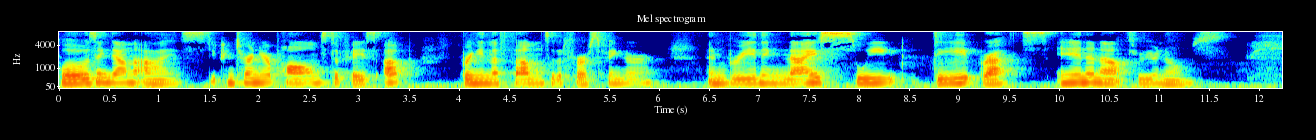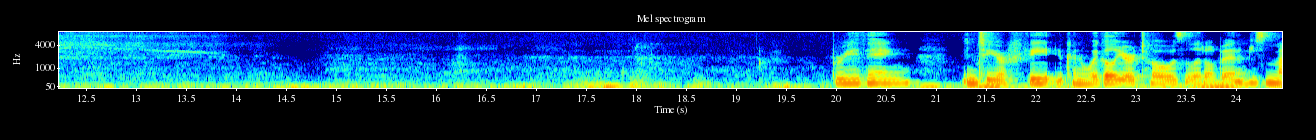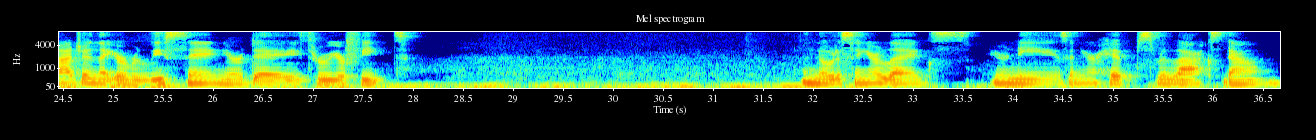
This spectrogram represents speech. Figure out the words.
Closing down the eyes. You can turn your palms to face up, bringing the thumb to the first finger, and breathing nice, sweet, deep breaths in and out through your nose. Breathing into your feet. You can wiggle your toes a little bit and just imagine that you're releasing your day through your feet. And noticing your legs, your knees, and your hips relax down.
